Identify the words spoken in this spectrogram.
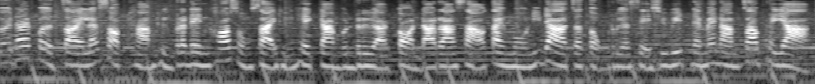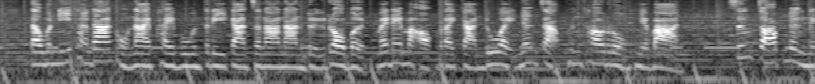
ดยได้เปิดใจและสอบถามถึงประเด็นข้อสงสัยถึงเหตุการณ์บนเรือ ก่อนดาราสาวแตงโมนิดาจะตกเรือเสียชีวิตในแม่น้ำเจ้าพระยา แต่วันนี้ทางด้านของนายภัยบูลตรีการจนานันหรือโรเบิร์ตไม่ได้มาออกรายการด้วย เนื่องจากเพิ่งเข้าโรงพยาบาล ซึ่งจ็อบหนึ่งใน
